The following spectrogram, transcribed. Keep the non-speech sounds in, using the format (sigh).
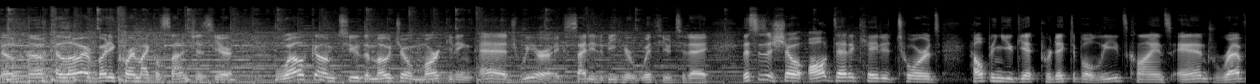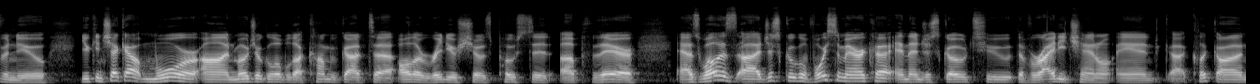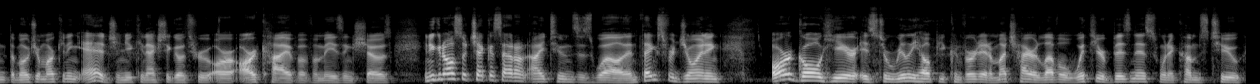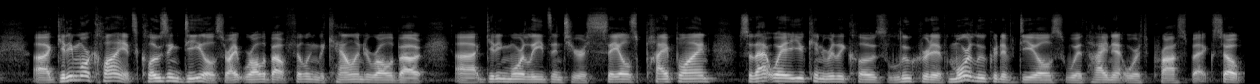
Hello, (laughs) hello, everybody. Corey Michael Sanchez here. Welcome to the Mojo Marketing Edge. We are excited to be here with you today. This is a show all dedicated towards helping you get predictable leads, clients, and revenue. You can check out more on mojoglobal.com. We've got uh, all our radio shows posted up there, as well as uh, just Google Voice America and then just go to the Variety channel and uh, click on the Mojo Marketing Edge, and you can actually go through our archive of amazing shows. And you can also check us out on iTunes as well. And thanks for joining. Our goal here is to really help you convert at a much higher level with your business when it comes to uh, getting more clients, closing deals, right? We're all about filling the calendar, we're all about uh, getting more leads into your sales pipeline. So that way you can really close lucrative, more lucrative deals with high net worth prospects. So,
